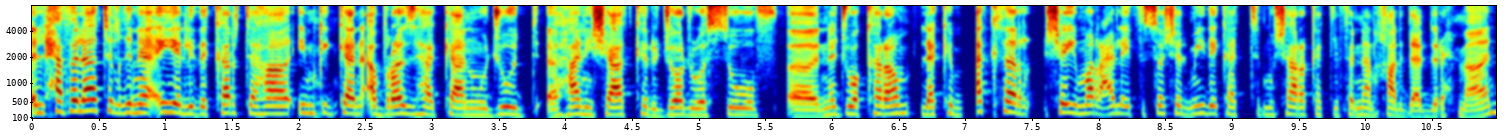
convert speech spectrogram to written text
الحفلات الغنائية اللي ذكرتها يمكن كان أبرزها كان وجود هاني شاكر جورج وسوف آه، نجوى كرم لكن أكثر شيء مر علي في السوشيال ميديا كانت مشاركة الفنان خالد عبد الرحمن.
